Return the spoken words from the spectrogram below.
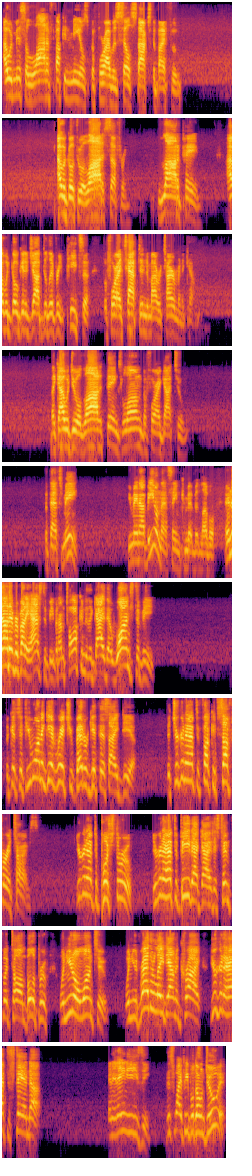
I would miss a lot of fucking meals before I would sell stocks to buy food. I would go through a lot of suffering, A lot of pain. I would go get a job delivering pizza before I tapped into my retirement account. Like I would do a lot of things long before I got to it. But that's me. You may not be on that same commitment level. And not everybody has to be, but I'm talking to the guy that wants to be. Because if you want to get rich, you better get this idea that you're going to have to fucking suffer at times. You're going to have to push through. You're going to have to be that guy that's 10 foot tall and bulletproof when you don't want to. When you'd rather lay down and cry, you're going to have to stand up. And it ain't easy. This is why people don't do it.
